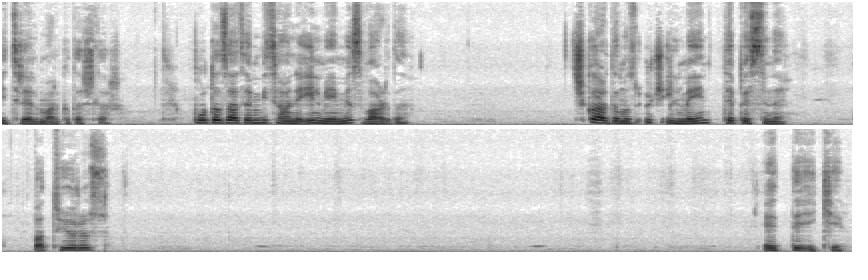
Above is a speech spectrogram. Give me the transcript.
bitirelim arkadaşlar. Burada zaten bir tane ilmeğimiz vardı. Çıkardığımız 3 ilmeğin tepesine batıyoruz. Etti 2.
